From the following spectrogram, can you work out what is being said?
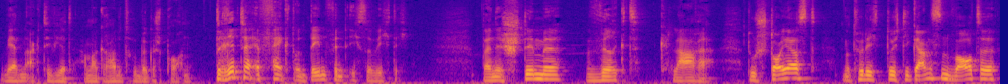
werden aktiviert, haben wir gerade drüber gesprochen. Dritter Effekt, und den finde ich so wichtig. Deine Stimme wirkt klarer. Du steuerst natürlich durch die ganzen Worte,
